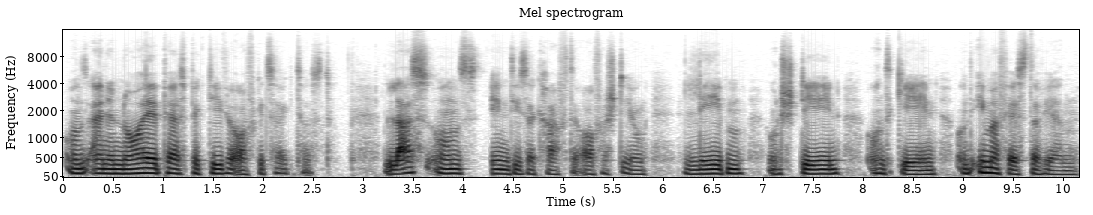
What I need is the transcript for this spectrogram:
Uns eine neue Perspektive aufgezeigt hast. Lass uns in dieser Kraft der Auferstehung leben und stehen und gehen und immer fester werden.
